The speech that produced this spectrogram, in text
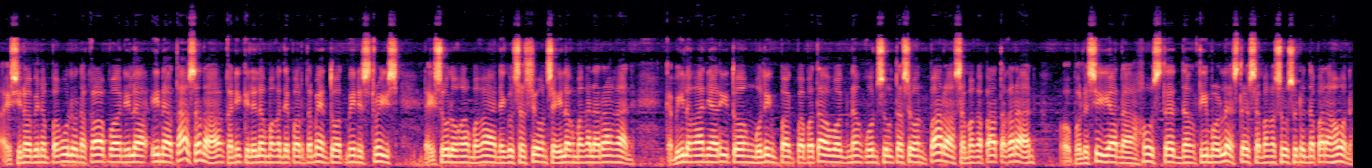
ay sinabi ng Pangulo na kapwa nila inatasan na ang kanikilang mga departamento at ministries na isulong ang mga negosasyon sa ilang mga larangan. Kabilang anya rito ang muling pagpapatawag ng konsultasyon para sa mga patakaran o polisiya na hosted ng Timor-Leste sa mga susunod na panahon.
